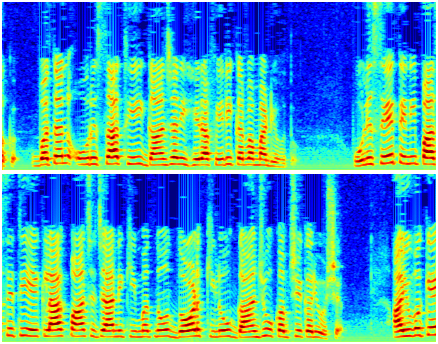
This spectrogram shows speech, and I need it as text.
યુવક વતન ઓરસાથી ગાંજાની હેરાફેરી કરવા માંડ્યો હતો. પોલીસે તેની પાસેથી એક લાખ પાંચ હજારની કિંમતનો દોઢ કિલો ગાંજો કબજે કર્યો છે. આ યુવકે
